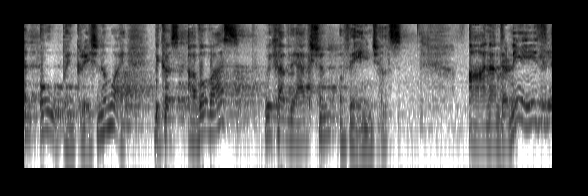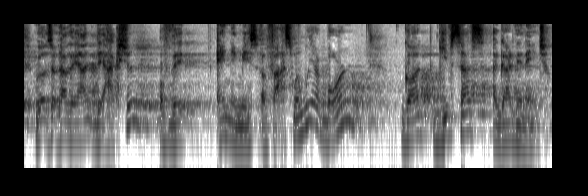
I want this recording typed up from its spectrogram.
an open creation. And why? Because above us, we have the action of the angels. And underneath, we also have the, the action of the enemies of us. When we are born, God gives us a guardian angel.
